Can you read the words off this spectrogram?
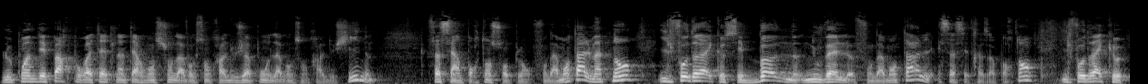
Le point de départ pourrait être l'intervention de la Banque centrale du Japon ou de la Banque centrale de Chine. Ça, c'est important sur le plan fondamental. Maintenant, il faudrait que ces bonnes nouvelles fondamentales, et ça, c'est très important, il faudrait que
